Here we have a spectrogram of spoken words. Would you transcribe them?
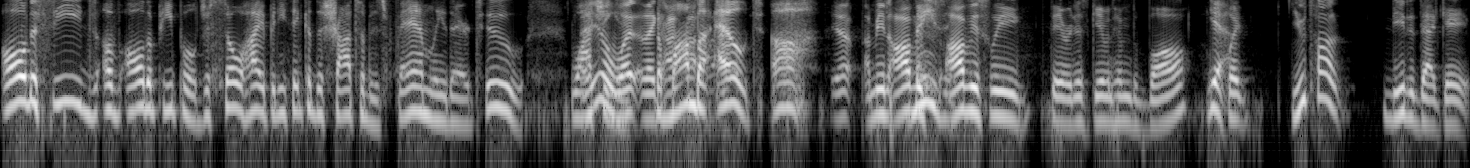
all the seeds of all the people just so hype, and you think of the shots of his family there too, watching know what? Like, the I- Mamba out. Ah, Yeah, I mean, obviously, obviously, they were just giving him the ball. Yeah. but Utah needed that game.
